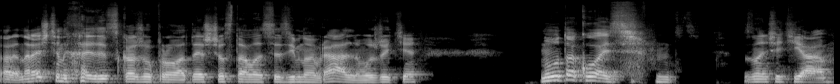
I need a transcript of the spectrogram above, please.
Нарешті нехай скажу про те, що сталося зі мною в реальному житті. Ну, так ось. Значить, я.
